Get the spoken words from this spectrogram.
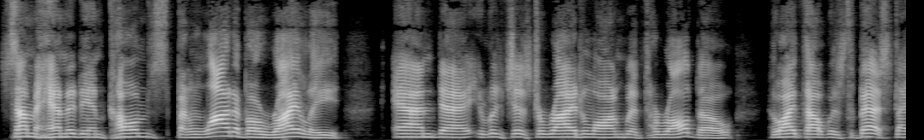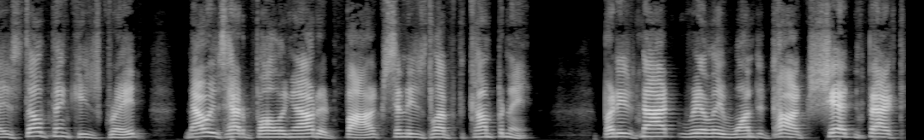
some Hannity and Colmes, but a lot of O'Reilly. And uh, it was just a ride along with Geraldo who I thought was the best. I still think he's great. Now he's had a falling out at Fox and he's left the company. But he's not really one to talk shit. In fact,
